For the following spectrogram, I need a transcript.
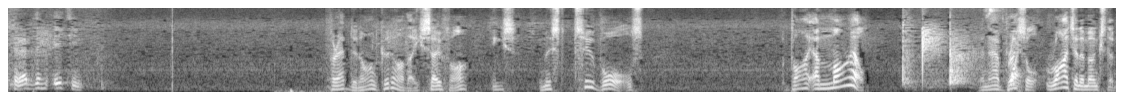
For Ebdon, 18. For Ebdon, aren't good, are they, so far? He's missed two balls by a mile. And now Brecel right in amongst them.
